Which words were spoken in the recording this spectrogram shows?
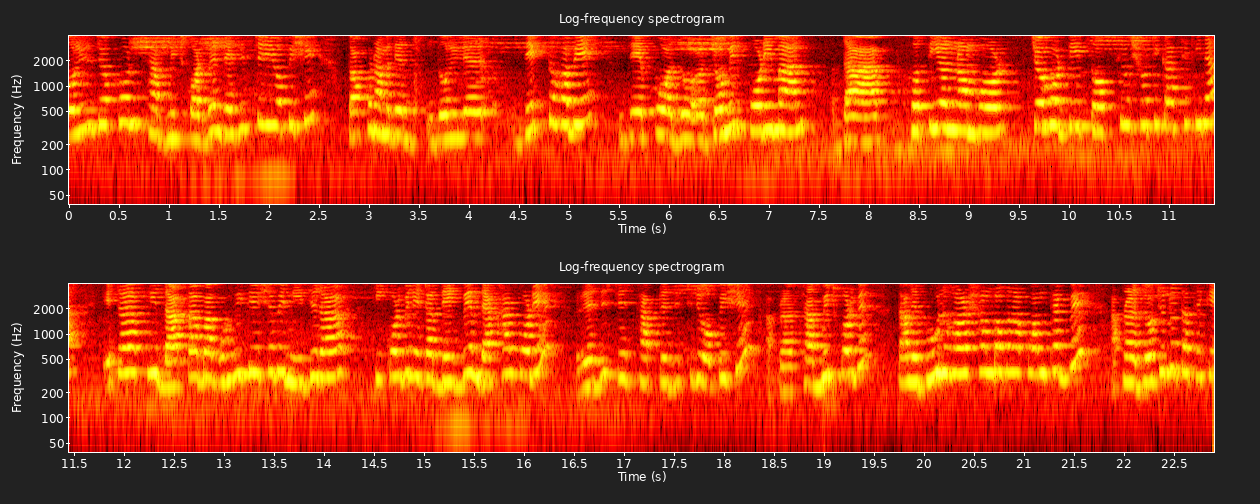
দলিল যখন সাবমিট করবেন রেজিস্ট্রি অফিসে তখন আমাদের দলিলের দেখতে হবে যে জমির পরিমাণ, দাগ, খতিয়ান নম্বর, চৌহদ্দি তফসিল সঠিক আছে কিনা, এটা আপনি দাতা বা গ্রহীত হিসেবে নিজেরা কি করবেন এটা দেখবেন, দেখার পরে রেজিস্ট্রি সাব রেজিস্ট্রি অফিসে আপনারা সাবমিট করবেন, তাহলে ভুল হওয়ার সম্ভাবনা কম থাকবে, আপনারা জটিলতা থেকে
